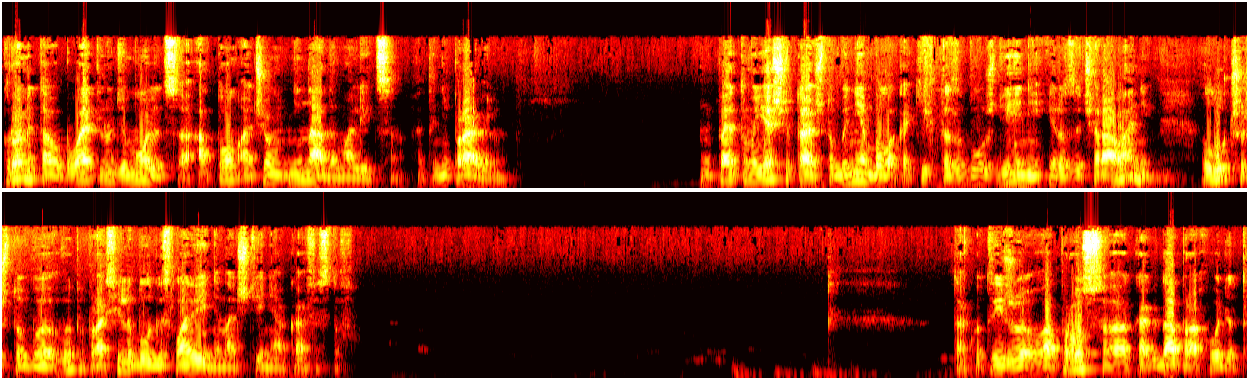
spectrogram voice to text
Кроме того, бывает люди молятся о том, о чем не надо молиться. Это неправильно. Поэтому я считаю, чтобы не было каких-то заблуждений и разочарований, лучше, чтобы вы попросили благословения на чтение акафистов. Так вот вижу вопрос, а когда проходят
